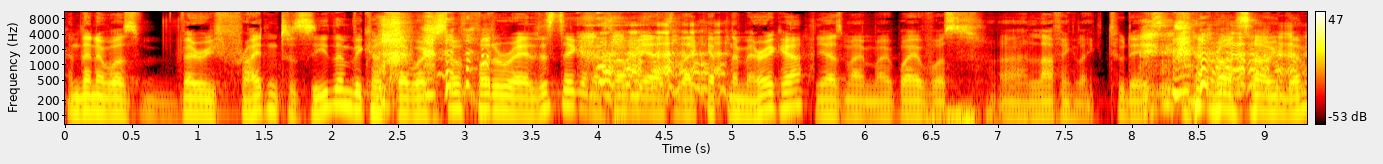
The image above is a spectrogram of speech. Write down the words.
And then I was very frightened to see them because they were so photorealistic, and I saw me as like Captain America. Yes, my my wife was uh, laughing like two days around showing them.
